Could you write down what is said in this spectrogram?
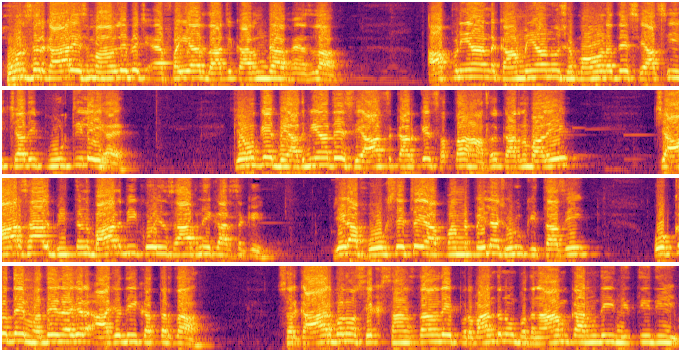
ਹੁਣ ਸਰਕਾਰ ਇਸ ਮਾਮਲੇ ਵਿੱਚ ਐਫ ਆਈ ਆਰ ਦਰਜ ਕਰਨ ਦਾ ਫੈਸਲਾ ਆਪਣੀਆਂ ਨਕਾਮੀਆਂ ਨੂੰ ਛਪਾਉਣ ਅਤੇ ਸਿਆਸੀ ਇੱਛਾ ਦੀ ਪੂਰਤੀ ਲਈ ਹੈ, ਕਿਉਂਕਿ ਬੇਅਦਬੀਆਂ ਤੇ ਸਿਆਸਤ ਕਰਕੇ ਸੱਤਾ ਹਾਸਲ ਕਰਨ ਵਾਲੇ 4 ਸਾਲ ਬੀਤਣ ਬਾਅਦ ਵੀ ਕੋਈ ਇਨਸਾਫ ਨਹੀਂ ਕਰ ਸਕੇ। ਜਿਹੜਾ ਫੋਕਸ ਇੱਥੇ ਆਪਾਂ ਮੈਂ ਪਹਿਲਾਂ ਸ਼ੁਰੂ ਕੀਤਾ ਸੀ, ਉਕਤ ਦੇ ਮੱਦੇਨਜ਼ਰ ਅੱਜ ਦੀ ਇਕੱਤਰਤਾ, ਸਰਕਾਰ ਵੱਲੋਂ ਸਿੱਖ ਸੰਸਥਾਵਾਂ ਦੇ ਪ੍ਰਬੰਧ ਨੂੰ ਬਦਨਾਮ ਕਰਨ ਦੀ ਨੀਤੀ ਦੀ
